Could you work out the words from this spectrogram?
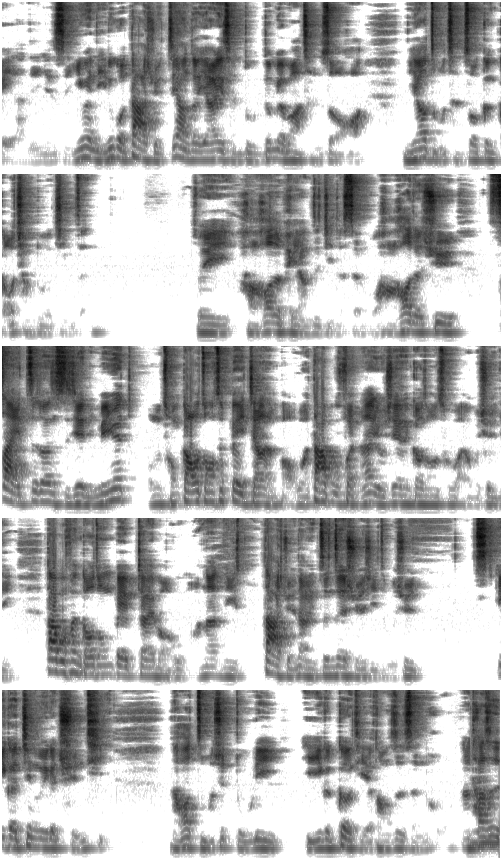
悲惨的一件事。因为你如果大学这样的压力程度你都没有办法承受的话，你要怎么承受更高强度的竞争？所以好好的培养自己的生活，好好的去。在这段时间里面，因为我们从高中是被家人保护，大部分，那有些人高中出来我不确定，大部分高中被家里保护嘛。那你大学让你真正学习怎么去一个进入一个群体，然后怎么去独立以一个个体的方式生活。那他是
